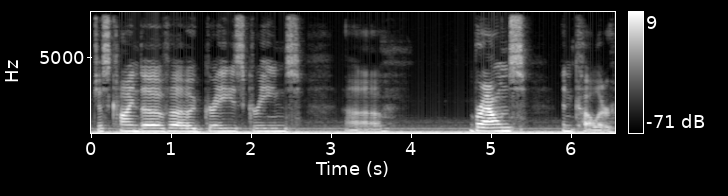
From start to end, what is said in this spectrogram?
just kind of uh, grays, greens, uh, browns in color.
